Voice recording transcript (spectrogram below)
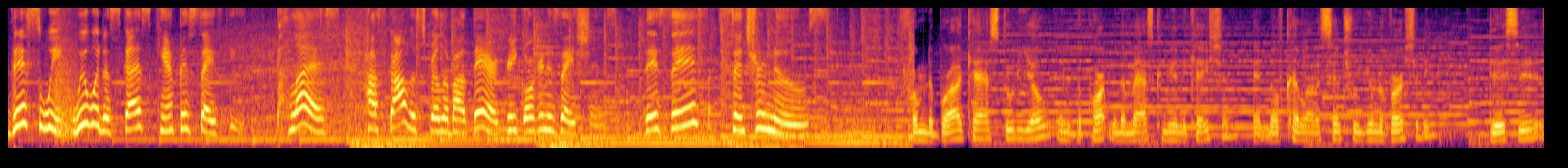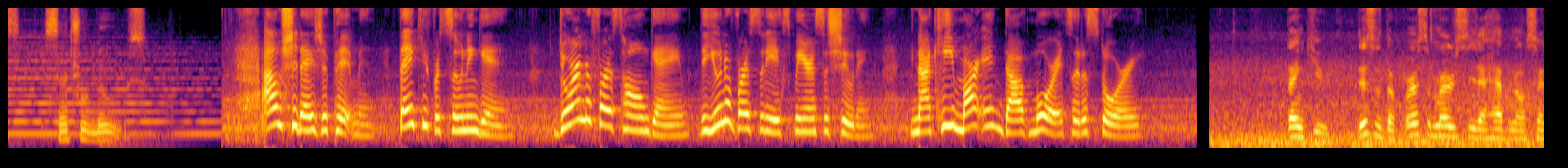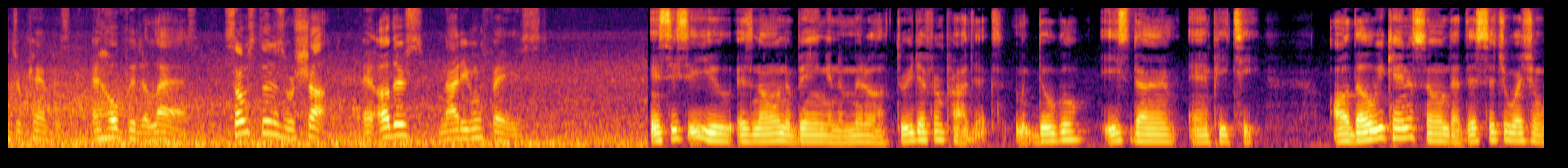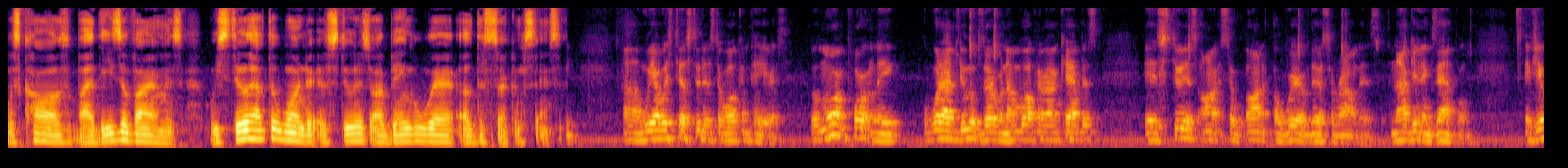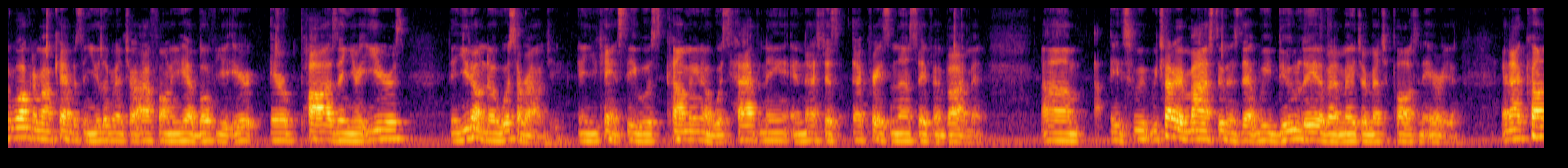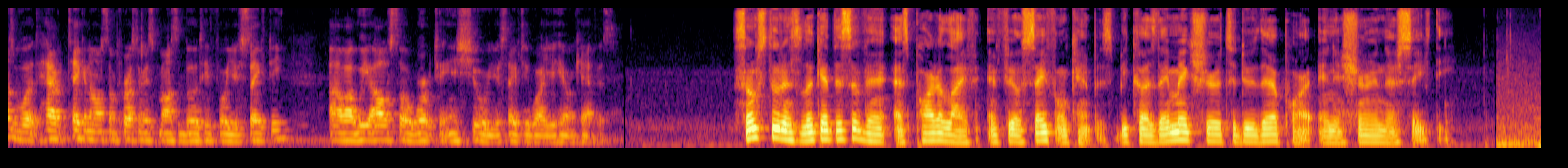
This week, we will discuss campus safety, plus how scholars feel about their Greek organizations. This is Central News. From the broadcast studio in the Department of Mass Communication at North Carolina Central University, this is Central News. I'm Shadeja Pittman. Thank you for tuning in. During the first home game, the university experienced a shooting. Naki Martin dived more into the story. Thank you. This was the first emergency that happened on Central Campus, and hopefully the last. Some students were shocked, and others not even phased. NCCU is known to being in the middle of three different projects McDougald, East Durham, and PT. Although we can't assume that this situation was caused by these environments, we still have to wonder if students are being aware of the circumstances. Uh, we always tell students to walk in pairs. But more importantly, what I do observe when I'm walking around campus is students aren't, so aren't aware of their surroundings. And I'll give an example. If you're walking around campus and you're looking at your iPhone and you have both your ear, AirPods in your ears, then you don't know what's around you. And you can't see what's coming or what's happening. And that's just, that creates an unsafe environment. Um, we, we try to remind students that we do live in a major metropolitan area. And that comes with have taking on some personal responsibility for your safety, uh, while we also work to ensure your safety while you're here on campus. Some students look at this event as part of life and feel safe on campus because they make sure to do their part in ensuring their safety.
